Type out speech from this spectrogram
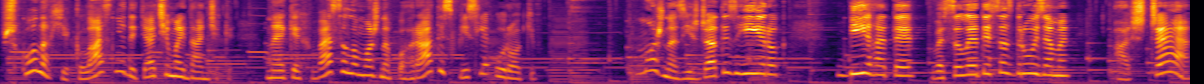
В школах є класні дитячі майданчики, на яких весело можна погратись після уроків. Можна з'їжджати з гірок, бігати, веселитися з друзями, а ще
